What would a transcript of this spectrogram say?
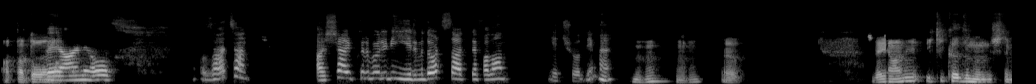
Hatta Ve doğmak. yani of zaten aşağı yukarı böyle bir 24 saatte falan geçiyor değil mi? Hı, hı hı, evet. Ve yani iki kadının işte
